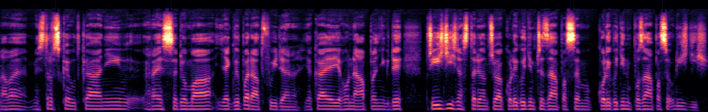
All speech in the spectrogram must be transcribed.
Máme mistrovské utkání, hraje se doma. Jak vypadá tvůj den? Jaká je jeho náplň, kdy přijíždíš na stadion třeba kolik hodin před zápasem, kolik hodin po zápase odjíždíš?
